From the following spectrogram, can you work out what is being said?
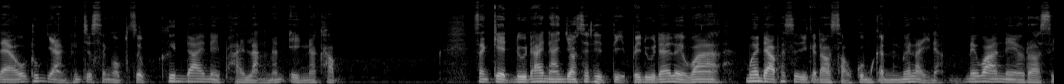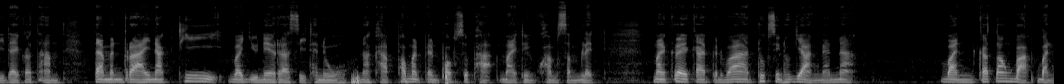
แล้วทุกอย่างถึงจะสงบสุขขึ้นได้ในภายหลังนั่นเองนะครับ สังเกตดูได้นะย้อนสถิติไปดูได้เลยว่า เมื่อดาวพฤหัสบดีกับดาวเสาร์กลุ่มกันเมื่อไหร่เนี่ยไม่ว่าในราศีใดก็ตาม แต่มันร้ายนักที่มาอยู่ในราศีธนูนะครับ เพราะมันเป็นภพสุภะหมายถึงความสำเร็จ มันก็เลยกลายเป็นว่าทุกสิ่งทุกอย่างนั้นน่ะมันก็ต้องบากบั่น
